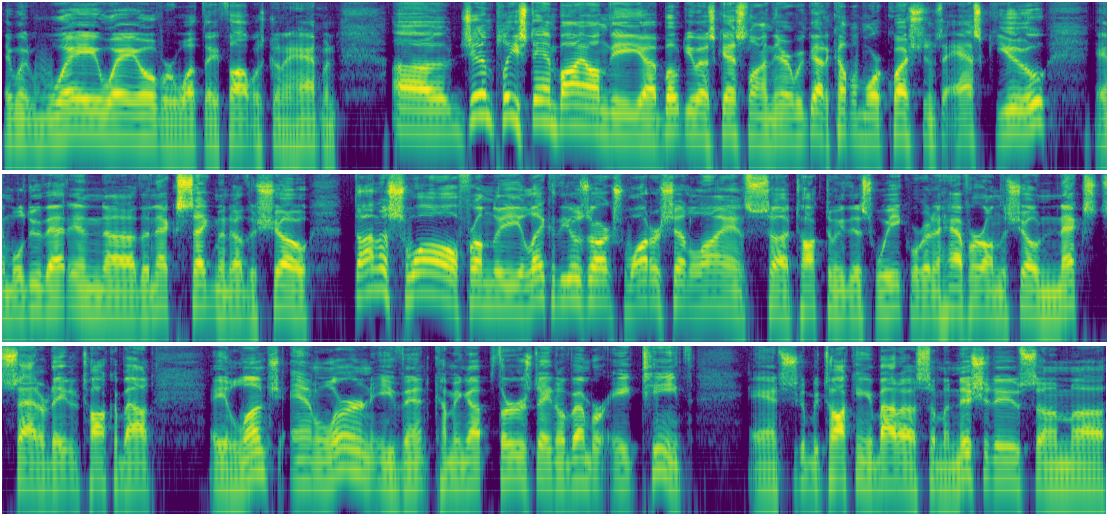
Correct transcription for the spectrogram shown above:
they went way, way over what they thought was going to happen. Uh, Jim, please stand by on the uh, Boat US guest line there. We've got a couple more questions to ask you, and we'll do that in uh, the next segment of the show. Donna Swall from the Lake of the Ozarks Watershed Alliance uh, talked to me this week. We're going to have her on the show next Saturday to talk about a lunch and learn event coming up Thursday, November 18th. and she's going to be talking about uh, some initiatives, some uh,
